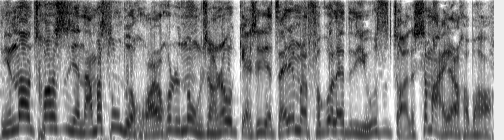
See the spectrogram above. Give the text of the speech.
你那长时间哪怕送朵花或者弄个啥，让我感受一下，在里面发过来的礼物是长得什么样，好不好？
